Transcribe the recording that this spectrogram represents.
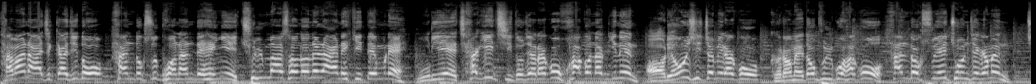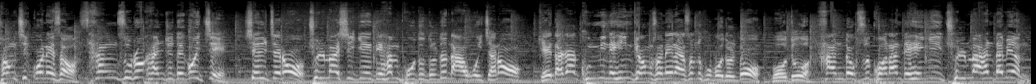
다만 아직까지도 한덕수 권한대행이 출마 선언을 안 했기 때문에 우리의 차기 지도자라고 확언하기는 어려운 시점이라고 그럼에도 불구하고 한덕수의 존재감은 정치권에서 상수로 간주되고 있지 실제로 출마 시기에 대한 보도 들도 나오고 있잖아. 게다가 국민의힘 경선에 나선 후보들도 모두 한덕수 권한대행이 출마한다면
